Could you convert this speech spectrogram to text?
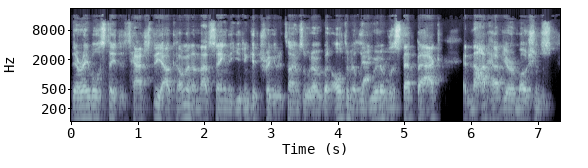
They're able to stay detached to the outcome. And I'm not saying that you didn't get triggered at times or whatever, but ultimately yeah. you were able to step back and not have your emotions,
